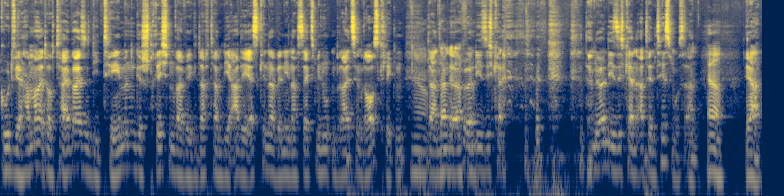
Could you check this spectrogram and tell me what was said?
Gut, wir haben halt auch teilweise die Themen gestrichen, weil wir gedacht haben, die ADS-Kinder, wenn die nach 6 Minuten 13 rausklicken, Ja, dann, äh, dafür. hören die sich kein, dann hören die sich keinen Attentismus an. Ja. Ja,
